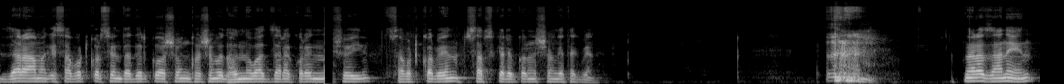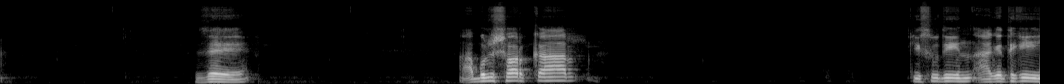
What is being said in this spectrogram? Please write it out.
যারা আমাকে সাপোর্ট করছেন, তাদেরকে অসংখ্য অসংখ্য ধন্যবাদ। যারা করেন, অবশ্যই সাপোর্ট করবেন সাবস্ক্রাইব করেন সঙ্গে থাকবেন। আপনারা জানেন যে আবুল সরকার কিছুদিন আগে থেকেই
